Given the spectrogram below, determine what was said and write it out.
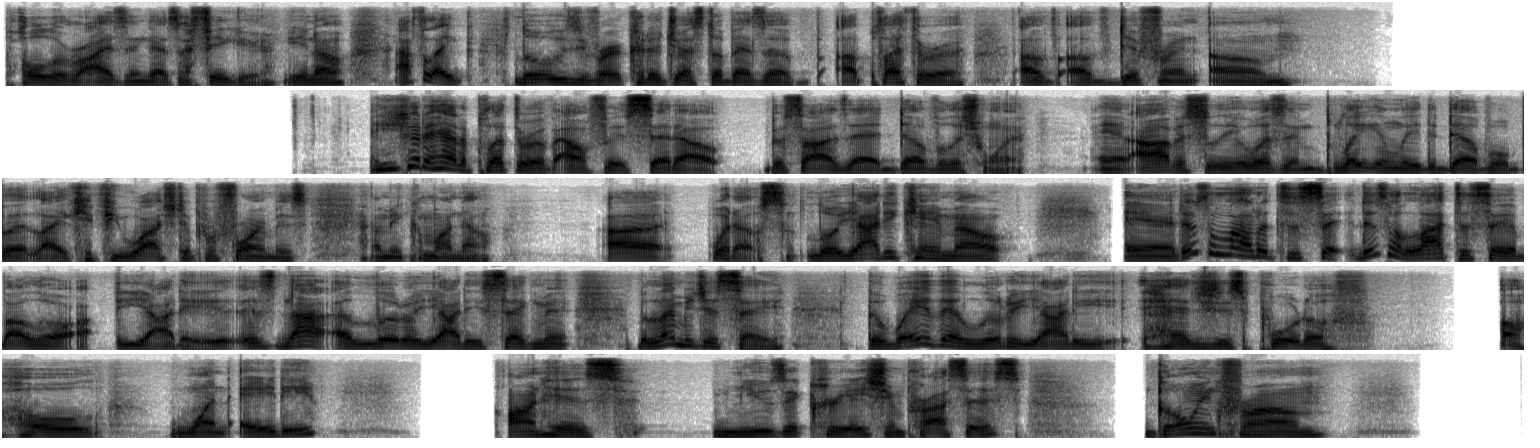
polarizing as a figure. You know, I feel like Lil Uzi Vert could have dressed up as a, a plethora of of different. um He could have had a plethora of outfits set out besides that devilish one. And obviously, it wasn't blatantly the devil, but like if you watch the performance, I mean, come on now. Uh, what else? Lil Yachty came out, and there's a lot of to say. There's a lot to say about Lil Yachty. It's not a Little Yachty segment, but let me just say, the way that Little Yachty has just pulled off a whole 180 on his music creation process going from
